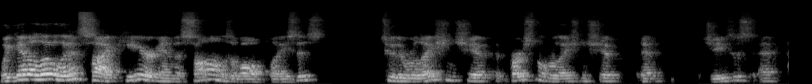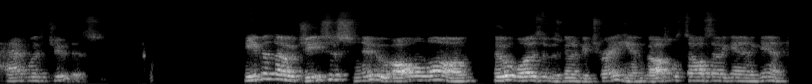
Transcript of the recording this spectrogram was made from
We get a little insight here in the Psalms of all places to the relationship, the personal relationship that Jesus had with Judas. Even though Jesus knew all along who it was that was going to betray him, Gospels tell us that again and again.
